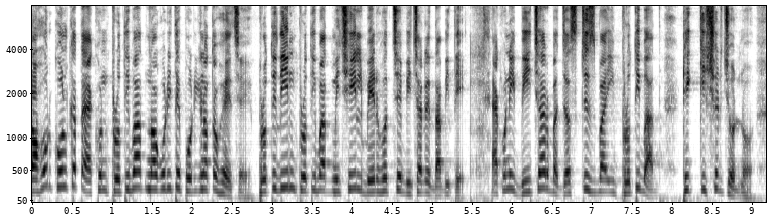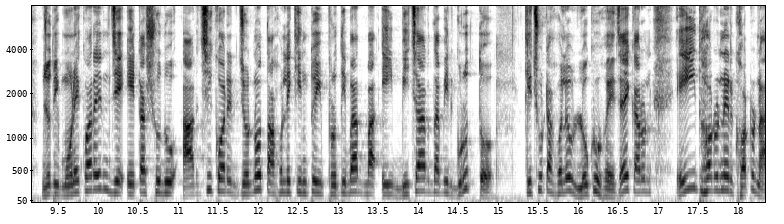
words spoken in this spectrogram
শহর কলকাতা এখন প্রতিবাদ নগরীতে পরিণত হয়েছে। প্রতিদিন প্রতিবাদ মিছিল বের হচ্ছে বিচারের দাবিতে। এখন এই বিচার বা জাস্টিস বা এই প্রতিবাদ ঠিক কিসের জন্য? যদি মনে করেন যে এটা শুধু আর্জি করের জন্য, তাহলে কিন্তু এই প্রতিবাদ বা এই বিচার দাবির গুরুত্ব কিছুটা হলেও লঘু হয়ে যায়। কারণ এই ধরনের ঘটনা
